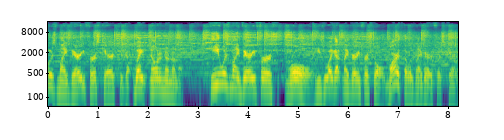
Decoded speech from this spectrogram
was my very first character guy. Wait, no, no, no, no, no. He was my very first role. He's who I got my very first role. Martha was my very first character.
